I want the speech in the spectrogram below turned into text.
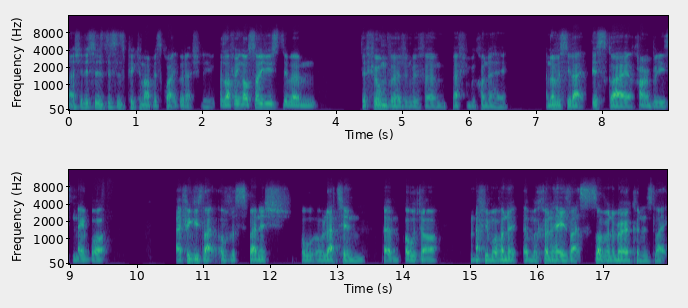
actually this is this is picking up. It's quite good actually. Because I think I was so used to um the film version with um Matthew McConaughey. And obviously like this guy, I can't remember his name, but I think he's like of the Spanish or, or Latin um culture. Matthew McConaughey, uh, is like Southern American. It's like,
